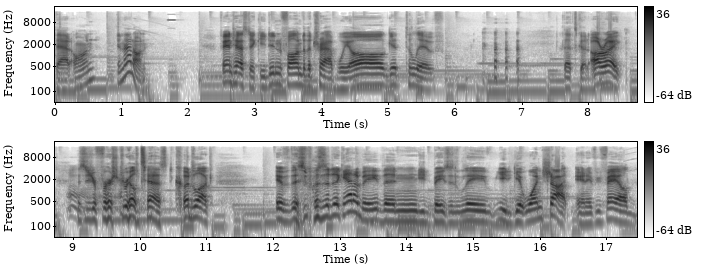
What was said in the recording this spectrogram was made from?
that on, and that on. Fantastic, you didn't fall into the trap. We all get to live. That's good. All right. This is your first real test. Good luck. If this was an academy, then you'd basically you'd get one shot, and if you failed,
